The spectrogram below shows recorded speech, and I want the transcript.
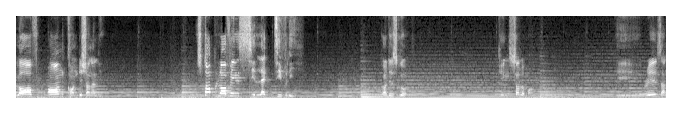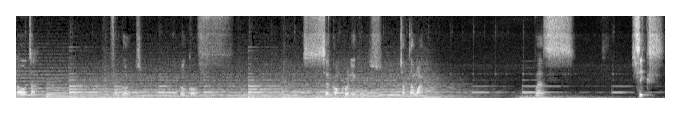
Love unconditionally. Stop loving selectively. God is good. King Solomon, he raised an altar for God. In the book of Second Chronicles, chapter 1, verse 6.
